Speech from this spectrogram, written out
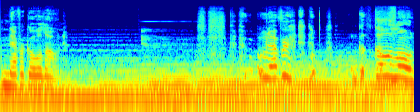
Never go alone. Never go alone.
